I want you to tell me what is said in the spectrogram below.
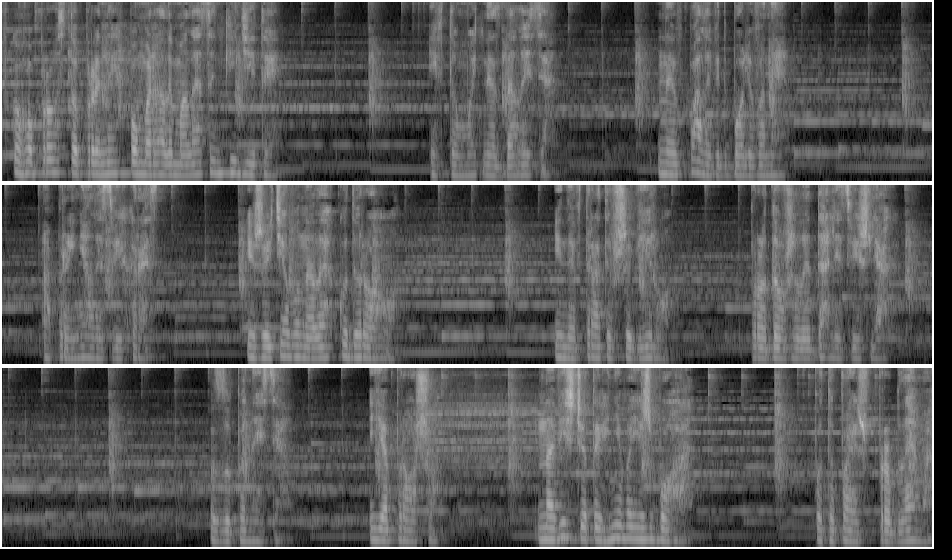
в кого просто при них помирали малесенькі діти, і в ту мить не здалися, не впали від болю вони, а прийняли свій хрест і життєву нелегку дорогу, і, не втративши віру, продовжили далі свій шлях. Зупинися, я прошу, навіщо ти гніваєш Бога? Потопаєш в проблемах,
